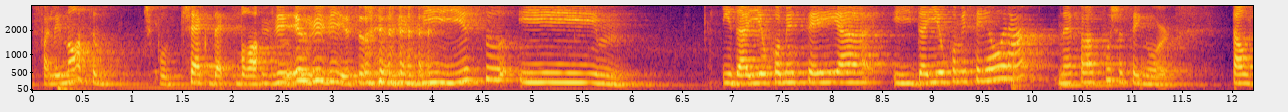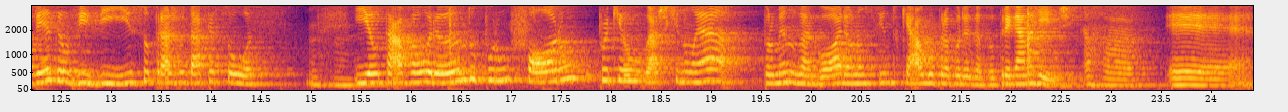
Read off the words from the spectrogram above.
falei, nossa, Tipo, check that box. Eu vivi isso. vivi isso e e daí eu comecei a e daí eu comecei a orar, né? Falar, puxa, Senhor, talvez eu vivi isso para ajudar pessoas. Uhum. E eu tava orando por um fórum, porque eu acho que não é, pelo menos agora, eu não sinto que é algo para, por exemplo, pregar na rede. Uhum. É,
